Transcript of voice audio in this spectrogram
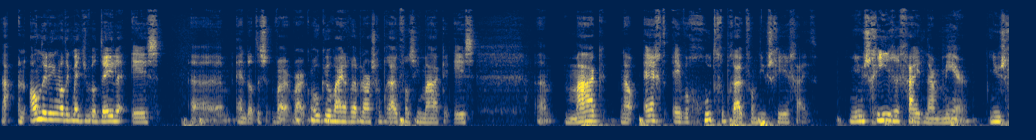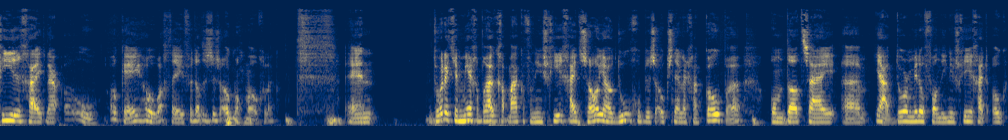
Nou, een ander ding wat ik met je wil delen is, ehm, en dat is waar, waar ik ook heel weinig webinars gebruik van zie maken, is ehm, maak nou echt even goed gebruik van nieuwsgierigheid. Nieuwsgierigheid naar meer. Nieuwsgierigheid naar, oh, oké, oh, wacht even, dat is dus ook nog mogelijk. En doordat je meer gebruik gaat maken van nieuwsgierigheid, zal jouw doelgroep dus ook sneller gaan kopen. Omdat zij ehm, ja, door middel van die nieuwsgierigheid ook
